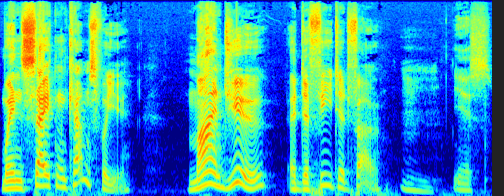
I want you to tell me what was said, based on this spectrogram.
when Satan comes for you. Mind you, a defeated foe. Mm. Yes.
